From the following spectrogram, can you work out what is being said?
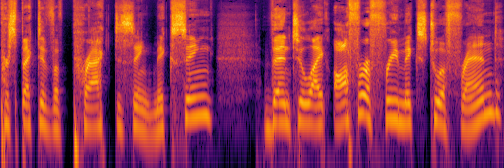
perspective of practicing mixing than to like offer a free mix to a friend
